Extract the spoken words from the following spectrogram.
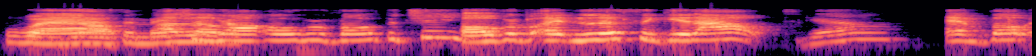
Wow. Yes, and make I sure y'all it. overvote the chief. Over and listen, get out. Yeah. And vote.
